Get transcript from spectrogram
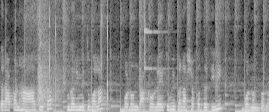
तर आपण हा आज इथं घरी मी तुम्हाला बनवून दाखवलं आहे तुम्ही पण अशा पद्धतीने बनवून बघा.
